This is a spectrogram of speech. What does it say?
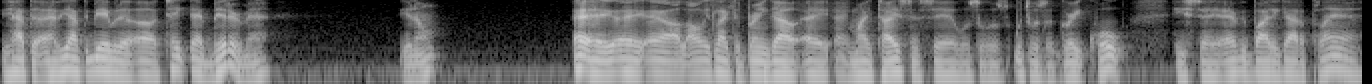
you have to you have to be able to uh, take that bitter, man. You know. Hey, hey, hey, I always like to bring out. Hey, hey, Mike Tyson said was was which was a great quote. He said, "Everybody got a plan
